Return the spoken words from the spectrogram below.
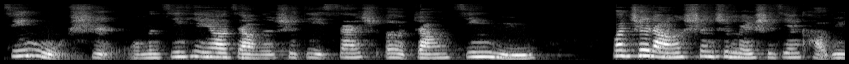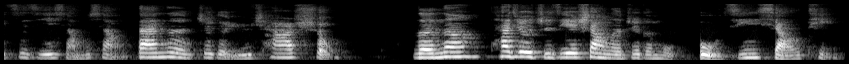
金武士，我们今天要讲的是第三十二章金鱼。万车郎甚至没时间考虑自己想不想担任这个鱼叉手，人呢，他就直接上了这个母捕鲸小艇，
